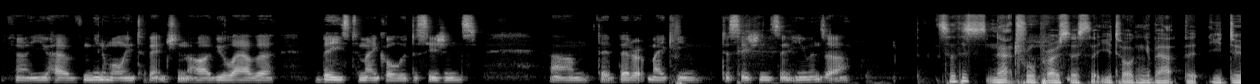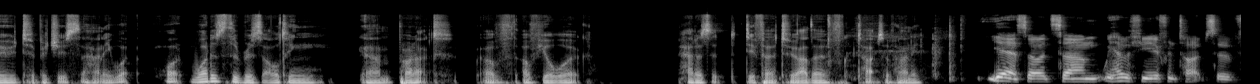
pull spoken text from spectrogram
you know you have minimal intervention in the hive. You allow the bees to make all the decisions. Um, they're better at making decisions than humans are. So this natural process that you're talking about that you do to produce the honey, what what what is the resulting um, product of of your work? How does it differ to other types of honey? Yeah, so it's um, we have a few different types of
